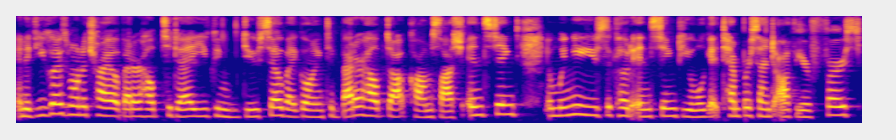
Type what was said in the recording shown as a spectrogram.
And if you guys want to try out BetterHelp today, you can do so by going to betterhelp.com slash instinct. And when you use the code instinct, you will get 10% off your first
